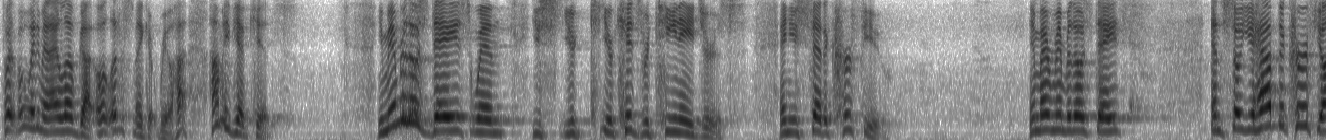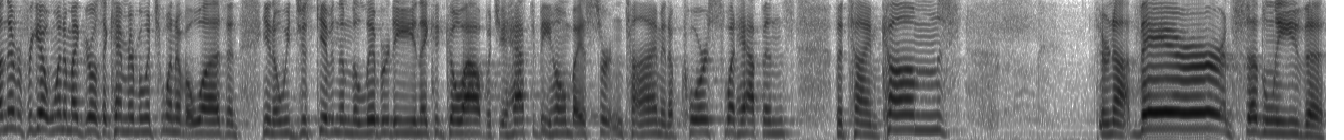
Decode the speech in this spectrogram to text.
But, but wait a minute, I love God. Oh, let's make it real. How, how, many of you have kids? You remember those days when you, your, your kids were teenagers and you set a curfew? Anybody remember those days? And so you have the curfew. I'll never forget one of my girls, I can't remember which one of it was, and you know, we'd just given them the liberty and they could go out, but you have to be home by a certain time. And of course, what happens? The time comes, they're not there, and suddenly the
